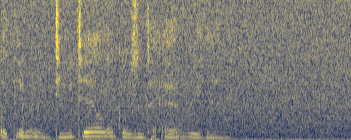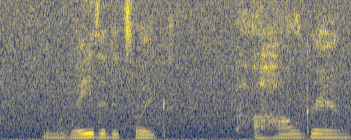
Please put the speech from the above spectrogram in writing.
like the amount of detail that goes into everything. I mean, the way that it's like a hologram.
